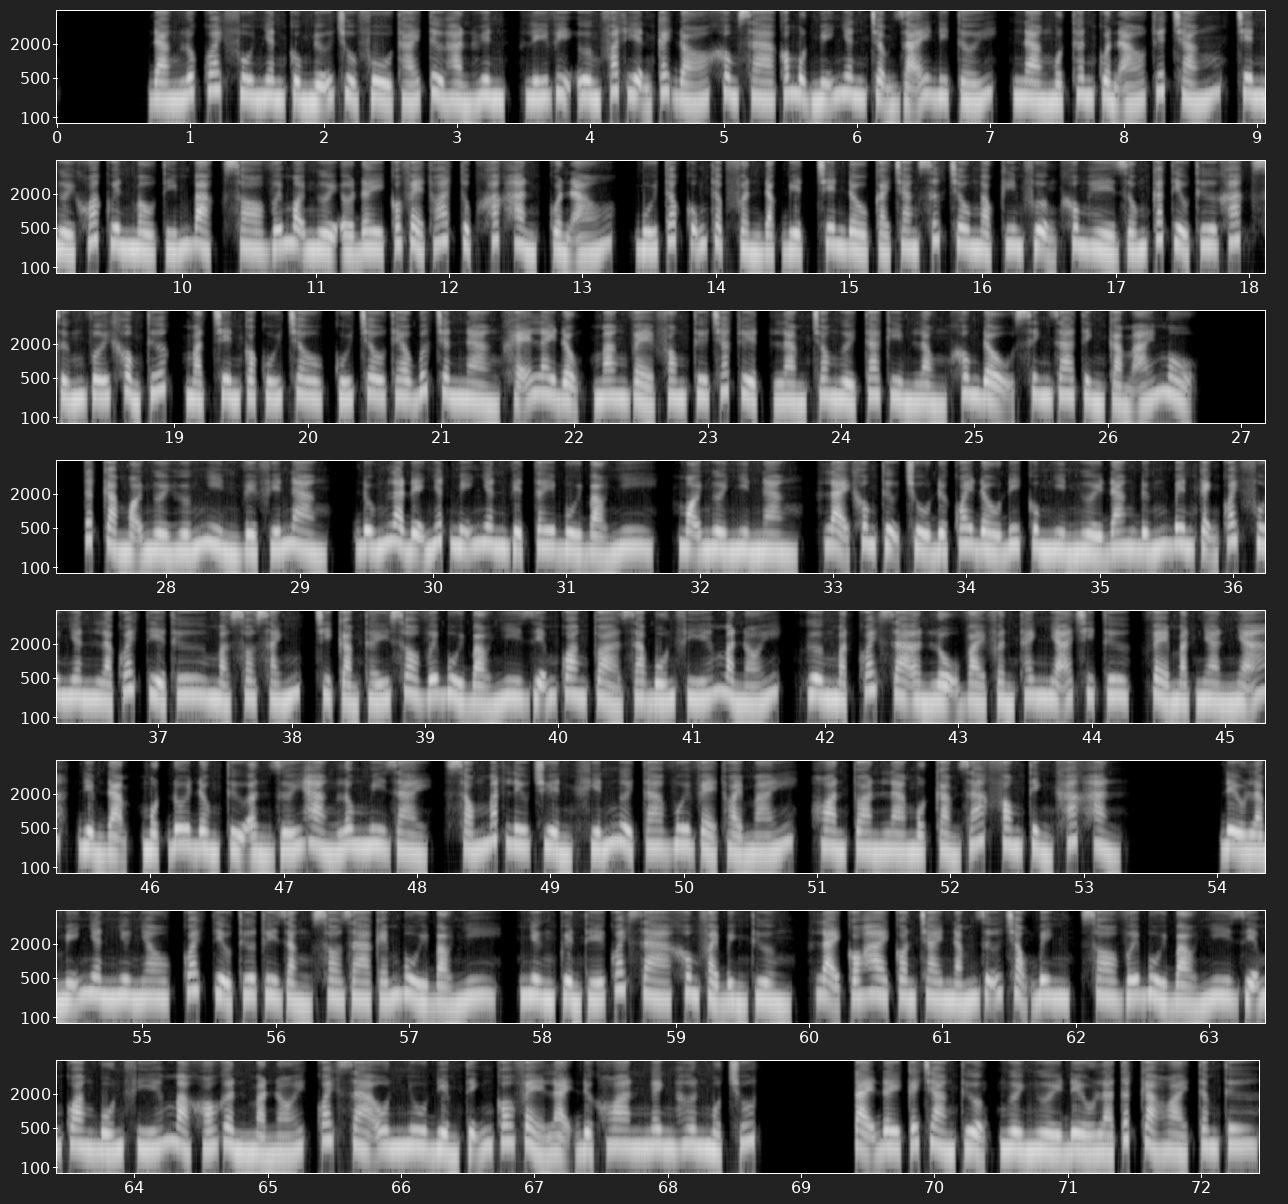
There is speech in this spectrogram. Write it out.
Đang lúc quách phu nhân cùng nữ chủ phù thái tử Hàn Huyên, Lý Vị Ương phát hiện cách đó không xa có một mỹ nhân chậm rãi đi tới, nàng một thân quần áo tuyết trắng, trên người khoác quyên màu tím bạc so với mọi người ở đây có vẻ thoát tục khác hẳn, quần áo, búi tóc cũng thập phần đặc biệt trên đầu cài trang sức châu ngọc kim phượng không hề giống các tiểu thư khác xứng với khổng tước, mặt trên có cúi châu, cúi châu theo bước chân nàng khẽ lay động mang vẻ phong tư chắc tuyệt làm cho người ta kìm lòng không đậu sinh ra tình cảm ái mộ. Tất cả mọi người hướng nhìn về phía nàng, đúng là đệ nhất mỹ nhân Việt Tây Bùi Bảo Nhi, mọi người nhìn nàng, lại không tự chủ được quay đầu đi cùng nhìn người đang đứng bên cạnh quách phu nhân là quách tỉa thư mà so sánh, chỉ cảm thấy so với Bùi Bảo Nhi diễm quang tỏa ra bốn phía mà nói, gương mặt quách ra ẩn lộ vài phần thanh nhã chi tư, vẻ mặt nhàn nhã, điềm đạm, một đôi đồng tử ẩn dưới hàng lông mi dài, sóng mắt lưu truyền khiến người ta vui vẻ thoải mái, hoàn toàn là một cảm giác phong tình khác hẳn. Đều là mỹ nhân như nhau, quách tiểu thư tuy rằng so ra kém bùi bảo nhi, nhưng quyền thế quách gia không phải bình thường, lại có hai con trai nắm giữ trọng binh, so với bùi bảo nhi diễm quang bốn phía mà khó gần mà nói, quách gia ôn nhu điềm tĩnh có vẻ lại được hoan nghênh hơn một chút. Tại đây cái chàng thượng, người người đều là tất cả hoài tâm tư.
